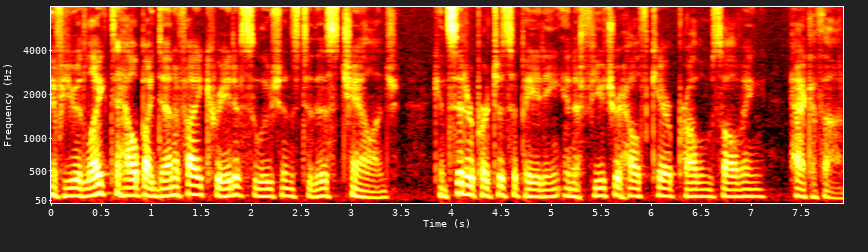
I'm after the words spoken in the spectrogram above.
If you would like to help identify creative solutions to this challenge, consider participating in a future healthcare problem solving hackathon.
